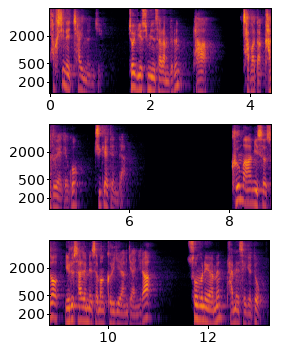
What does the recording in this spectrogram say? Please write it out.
확신에 차 있는지 저 예수 믿는 사람들은 다 잡아다 가둬야 되고 죽여야 된다. 그 마음이 있어서 예루살렘에서만 그러게 한게 아니라 소문에 의하면 담에색에도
